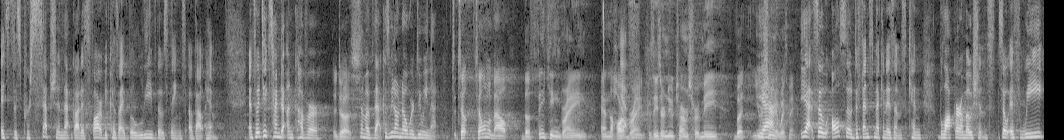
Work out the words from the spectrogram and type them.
it's this perception that God is far because I believe those things about Him. And so it takes time to uncover It does. some of that because we don't know we're doing that. To tell, tell them about the thinking brain and the heart Yes. brain, because these are new terms for me, but you were sharing it with me. Yeah, so also defense mechanisms can block our emotions. So if we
